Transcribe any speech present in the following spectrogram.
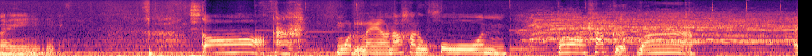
นี่ก็อะหมดแล้วนะคะทุกคน ก็ถ้าเกิดว่า ไอ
